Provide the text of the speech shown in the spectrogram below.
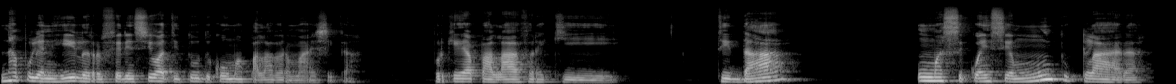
Napoleon Hill referenciou a atitude como uma palavra mágica, porque é a palavra que te dá uma sequência muito clara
